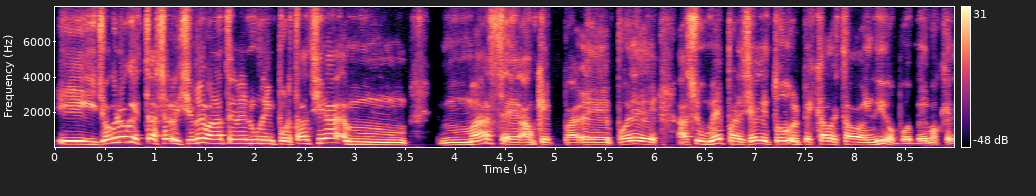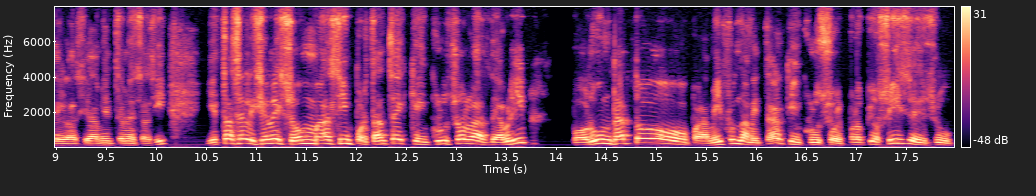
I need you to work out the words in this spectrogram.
y yo creo que estas elecciones van a tener una importancia mm, más, eh, aunque eh, hace un mes parecía que todo el pescado estaba vendido, pues vemos que desgraciadamente no es así. Y estas elecciones son más importantes que incluso las de abril por un dato para mí fundamental, que incluso el propio CIS en su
